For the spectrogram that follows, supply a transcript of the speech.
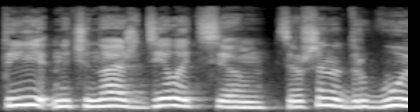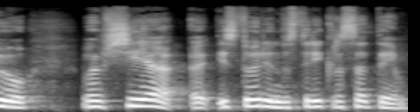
ты начинаешь делать э, совершенно другую вообще э, историю индустрии красоты.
